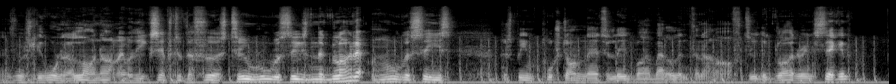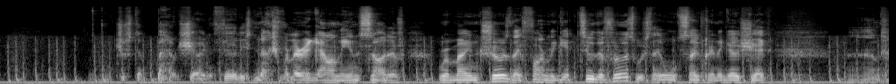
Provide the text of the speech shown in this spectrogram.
They're virtually all in a line, aren't they, with the exception of the first two. Rule the Seas and the glider. And Rule the Seas just being pushed on there to lead by about a length and a half. To the glider in second. Just about showing third is Nashville Erigal on the inside of Remain True as they finally get to the first, which they all safely negotiate. And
